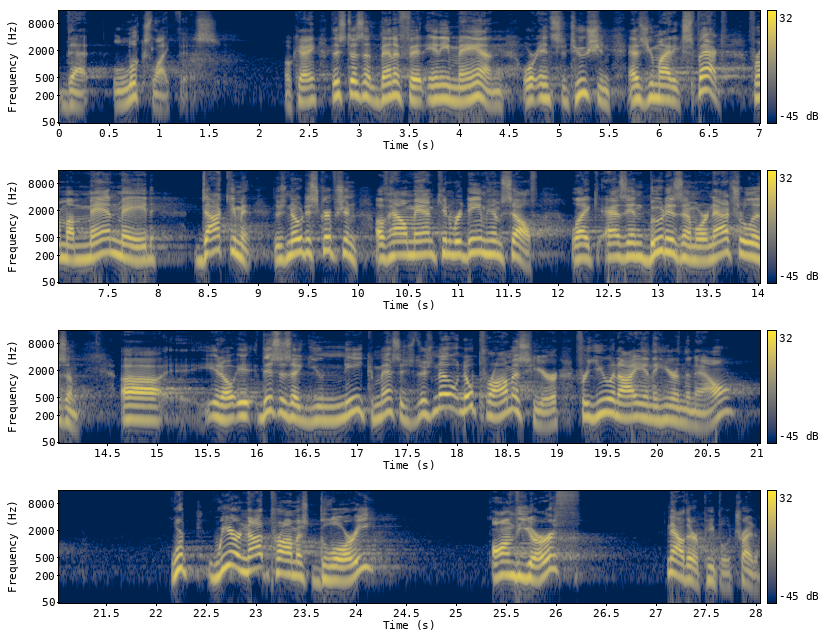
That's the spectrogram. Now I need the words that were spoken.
that looks like this. Okay? This doesn't benefit any man or institution as you might expect from a man made document. There's no description of how man can redeem himself, like as in Buddhism or naturalism. Uh, you know, it, this is a unique message. There's no, no promise here for you and I in the here and the now. We're, we are not promised glory on the earth. Now, there are people who try to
